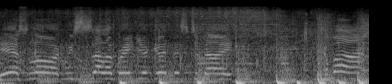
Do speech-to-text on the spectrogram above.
Yes, Lord, we celebrate your goodness tonight. Come on.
